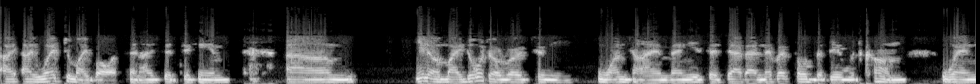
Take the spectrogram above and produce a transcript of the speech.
I, I went to my boss and I said to him, um, you know, my daughter wrote to me one time and he said, Dad, I never thought the day would come when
